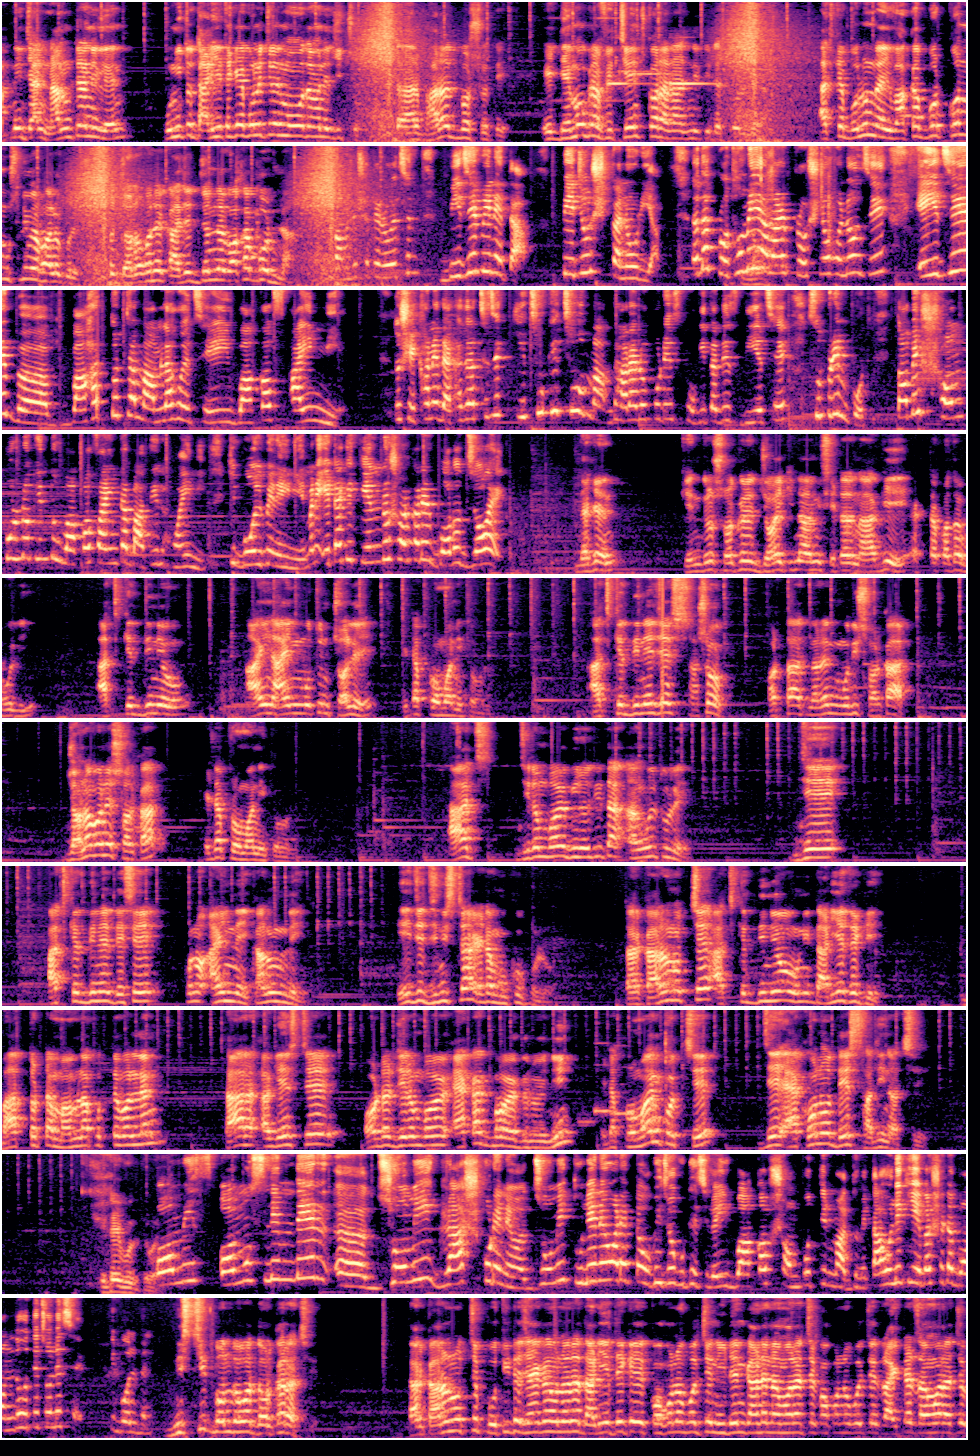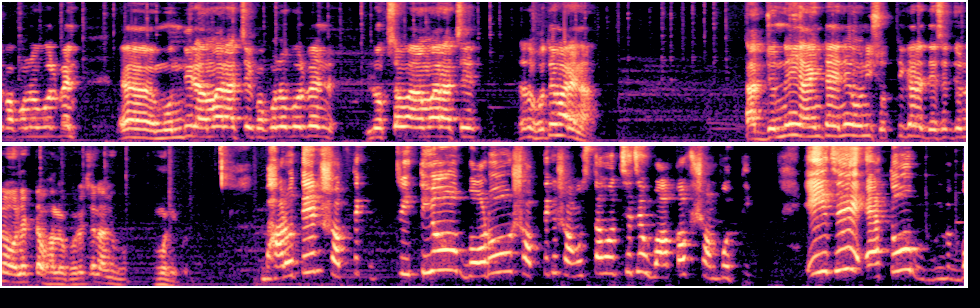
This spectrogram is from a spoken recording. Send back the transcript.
আপনি যার নামটা নিলেন উনি তো দাঁড়িয়ে থেকে বলেছিলেন মমতা ব্যানার্জি চোখ। আর ভারতবর্ষতে এই ডেমোগ্রাফি চেঞ্জ করা রাজনীতিটা চলবে না। আজকে বলুন না এই ওয়াকাপ বোর্ড কোন মুসলিমে ভালো করেছে? তো জনগণের কাজের জন্য ওয়াকাপ বোর্ড না। আমাদের সাথে রয়েছেন বিজেপি নেতা পীযূষ কানোরিয়া। দাদা প্রথমেই আমার প্রশ্ন হলো যে এই যে বাহাত্তরটা মামলা হয়েছে এই ওয়াক অফ আইন নিয়ে তো সেখানে দেখা যাচ্ছে যে কিছু কিছু ধারার উপরে স্থগিতাদেশ দিয়েছে সুপ্রিম কোর্ট। তবে সম্পূর্ণ কিন্তু ওয়াক অফ আইনটা বাতিল হয়নি। কি বলবেন এই নিয়ে? মানে এটা কি কেন্দ্র সরকারের বড় জয়? দেখেন, কেন্দ্র সরকারের জয় কিনা আমি সেটা না আগে একটা কথা বলি। আজকের দিনেও আইন আইন মতন চলে, এটা প্রমাণিত হলো। আজকের দিনে যে শাসক, অর্থাৎ নরেন্দ্র মোদী সরকার, জনগণের সরকার, এটা প্রমাণিত হলো। আজ যেরমভাবে বিরোধিতা আঙুল তুলে যে আজকের দিনে দেশে কোনো আইন নেই, কানুন নেই, এই যে জিনিসটা এটা মুকুব হলো। তার কারণ হচ্ছে আজকের দিনেও উনি দাঁড়িয়ে থেকে বাহাত্তরটা মামলা করতে পারলেন। তার আগেনস্টে অর্ডার যেরমভাবে এক একভাবে বেরোয়নি, এটা প্রমাণ করছে যে এখনও দেশ স্বাধীন আছে। এটাই বলতে পারি। অমুসলিমদের জমি গ্রাস করে নেওয়া জমি তুলে নেওয়ার একটা অভিযোগ উঠেছিল এই ওয়াক সম্পত্তির মাধ্যমে। তাহলে কি এবার সেটা বন্ধ হতে চলেছে? কি বলবেন? নিশ্চিত বন্ধ হওয়ার দরকার আছে। তার কারণ হচ্ছে প্রতিটা জায়গায় ওনারা দাঁড়িয়ে থেকে কখনো বলছেন ইডেন গার্ডেন আমার আছে কখনো বলছেন রাইটার্স আমার আছে কখনো বলবেন মন্দির আমার আছে কখনো বলবেন লোকসভা আমার আছে। তো হতে পারে না। তার জন্যই আইনটা এনে উনি সত্যিকারের দেশের জন্য অনেকটা ভালো করেছেন আমি মনে করি ভারতের সব থেকে তৃতীয় বড় সব থেকে সংস্থা হচ্ছে যে ওয়াক অফ সম্পত্তি এই যে এত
